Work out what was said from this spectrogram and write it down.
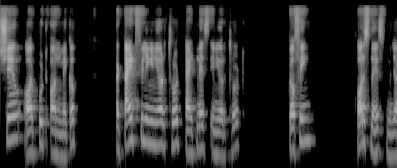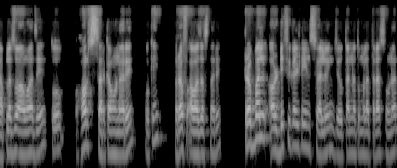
shave or put on makeup a tight feeling in your throat tightness in your throat coughing hoarseness म्हणजे आपला जो आवाज आहे तो हॉर्स सारखा होणार आहे ओके? रफ आवाज असणार. आहे ट्रबल और डिफिकल्टी इन स्वेलोइंग जेवताना तुम्हाला त्रास होणार.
